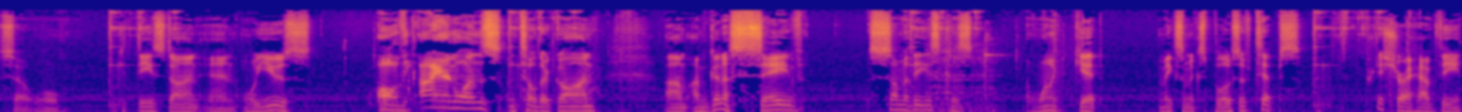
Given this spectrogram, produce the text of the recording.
So we'll get these done and we'll use all the iron ones until they're gone. Um, I'm going to save some of these because I want to get make some explosive tips. Pretty sure I have the.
